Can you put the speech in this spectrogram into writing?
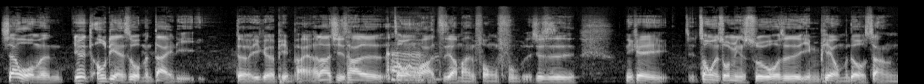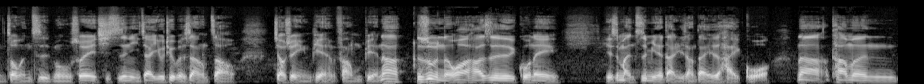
像我们，因为 Audient 是我们代理的一个品牌啊。那其实它的中文化资料蛮丰富的，就是你可以中文说明书或是影片，我们都有上中文字幕，所以其实你在 YouTube 上找教学影片很方便。那 Zoom 的话，它是国内也是蛮知名的代理商，代理是海国。那他们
